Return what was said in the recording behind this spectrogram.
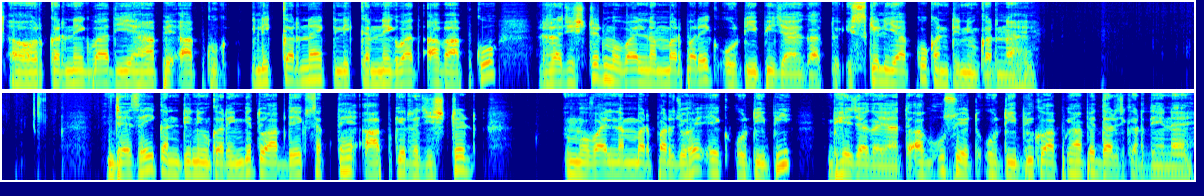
और करने के बाद यहाँ पे आपको क्लिक करना है। क्लिक करने के बाद अब आपको रजिस्टर्ड मोबाइल नंबर पर एक ओटीपी जाएगा। तो इसके लिए आपको कंटिन्यू करना है। जैसे ही कंटिन्यू करेंगे तो आप देख सकते हैं आपके रजिस्टर्ड मोबाइल नंबर पर जो है एक ओटीपी भेजा गया तो अब उस ओटीपी को आपको यहाँ पे दर्ज कर देना है।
